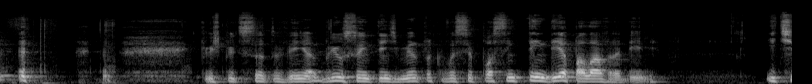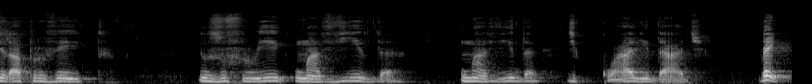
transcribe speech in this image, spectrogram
que o Espírito Santo venha abrir o seu entendimento para que você possa entender a palavra dele e tirar proveito e usufruir uma vida, uma vida de qualidade. Bem,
